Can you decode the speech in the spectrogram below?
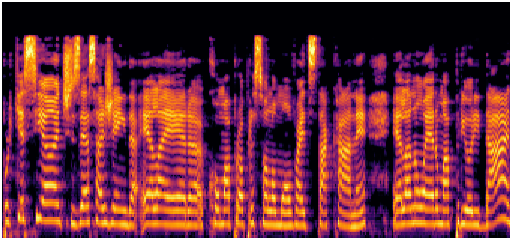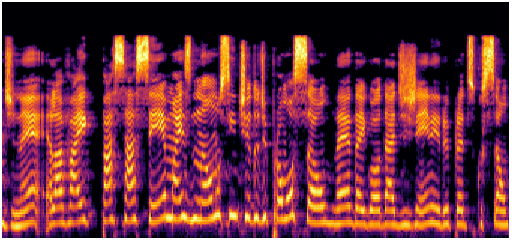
Porque se antes essa agenda ela era, como a própria Salomão vai destacar, né? Ela não era uma prioridade, né? Ela vai passar a ser, mas não no sentido de promoção, né? Da igualdade de gênero e para discussão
